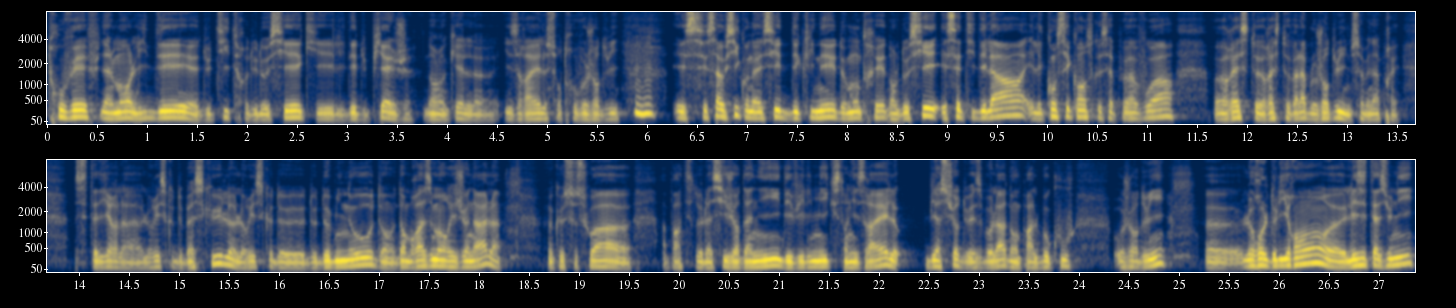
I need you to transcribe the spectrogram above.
trouvé finalement l'idée du titre du dossier, qui est l'idée du piège dans lequel euh, Israël se retrouve aujourd'hui. Mhm. Et c'est ça aussi qu'on a essayé de décliner, de montrer dans le dossier. Et cette idée-là et les conséquences que ça peut avoir euh, restent, restent valables aujourd'hui, une semaine après. C'est-à-dire le risque de bascule, le risque de, de domino, d'embrasement régional, que ce soit à partir de la Cisjordanie, des villes mixtes en Israël, bien sûr du Hezbollah dont on parle beaucoup aujourd'hui, euh, le rôle de l'Iran, euh, les États-Unis.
